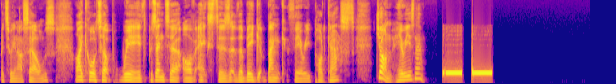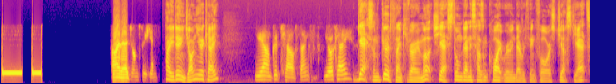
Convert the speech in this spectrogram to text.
between ourselves, I caught up with presenter of Exeter's The Big Bang Theory podcast, John. Here he is now. Hi there, John speaking. How are you doing, John? You okay? Yeah, I'm good, Charles. Thanks. You okay? Yes, I'm good. Thank you very much. Yes, Storm Dennis hasn't quite ruined everything for us just yet.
